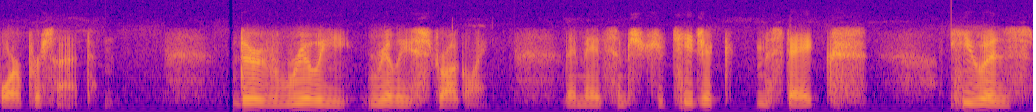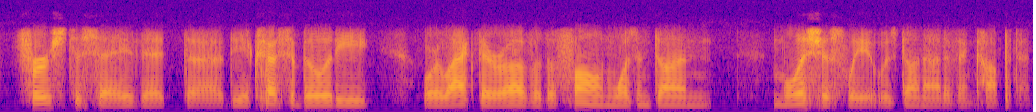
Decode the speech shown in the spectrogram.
4%. They're really, really struggling. They made some strategic mistakes. He was first to say that uh, the accessibility or lack thereof of the phone wasn't done maliciously, it was done out of incompetence.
